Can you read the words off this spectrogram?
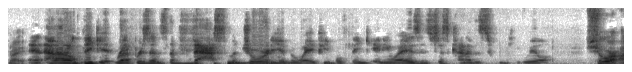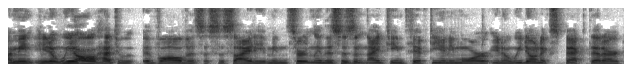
Right. and, and i don't think it represents the vast majority of the way people think anyways it's just kind of the squeaky wheel Sure. I mean, you know, we all had to evolve as a society. I mean, certainly this isn't 1950 anymore. You know, we don't expect that our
